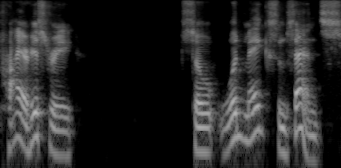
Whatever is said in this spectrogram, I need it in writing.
prior history, so would make some sense.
